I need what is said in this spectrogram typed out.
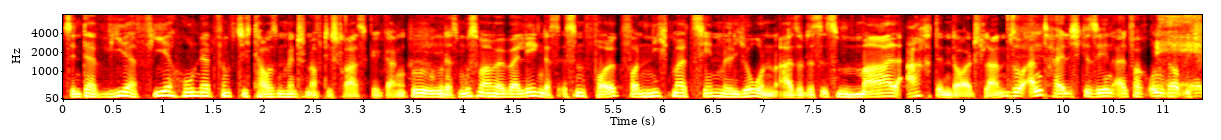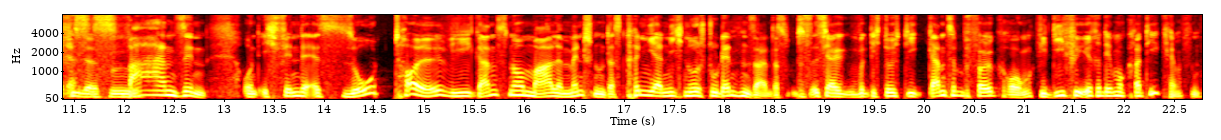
sind da wieder 450.000 Menschen auf die Straße gegangen. Mhm. Und das muss man mal überlegen. Das ist ein Volk von nicht mal 10 Millionen. Also das ist mal acht in Deutschland. So anteilig gesehen einfach unglaublich Ey, das viele. ist Hm. Wahnsinn. Und ich finde es so toll, wie ganz normale Menschen, und das können ja nicht nur Studenten sein, das, das ist ja wirklich durch die ganze Bevölkerung, wie die für ihre Demokratie kämpfen.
